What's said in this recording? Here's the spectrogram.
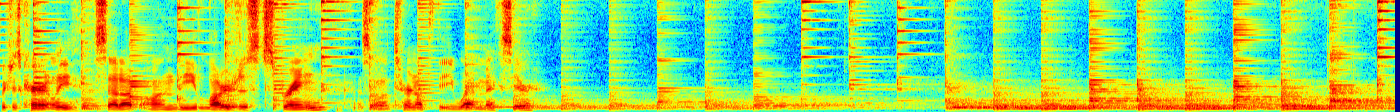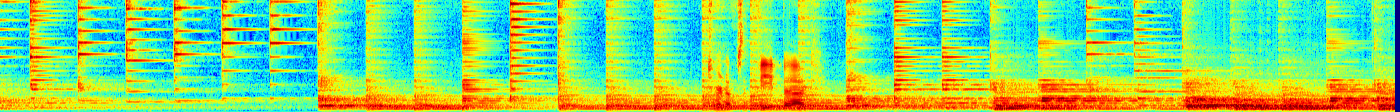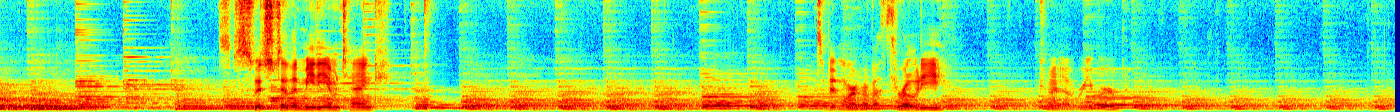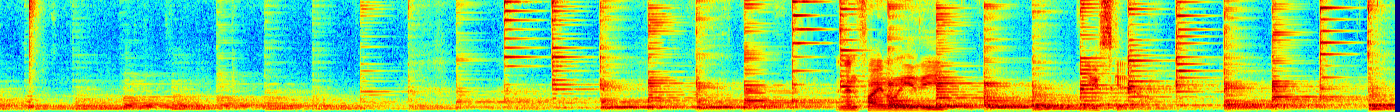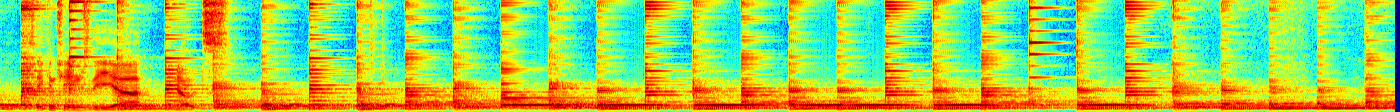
which is currently set up on the largest spring. So I'll turn up the wet mix here turn up the feedback. Switch to the medium tank. It's a bit more of a throaty kind of reverb. And then finally the uScale. So you can change the uh, notes.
